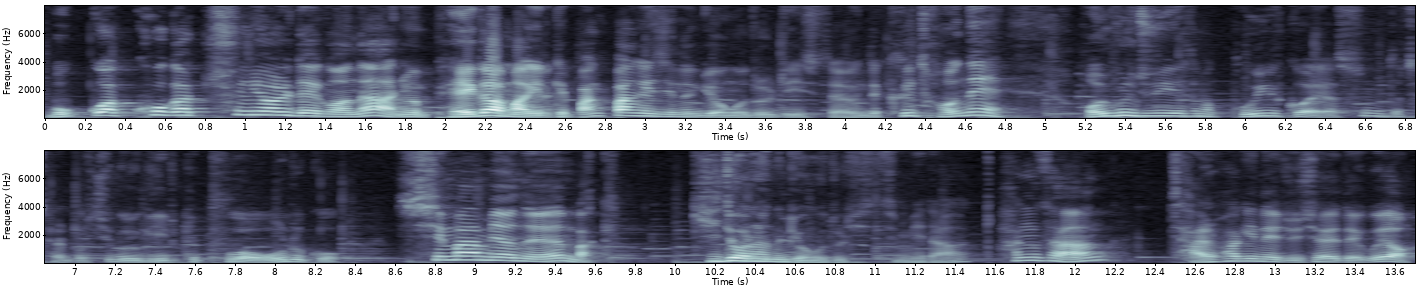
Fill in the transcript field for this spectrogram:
목과 코가 충혈되거나 아니면 배가 막 이렇게 빵빵해지는 경우들도 있어요. 근데 그 전에 얼굴 주위에서 막 보일 거예요. 숨도 잘 못 쉬고 여기 이렇게 부어오르고. 심하면은 막 기절하는 경우들도 있습니다. 항상 잘 확인해 주셔야 되고요.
